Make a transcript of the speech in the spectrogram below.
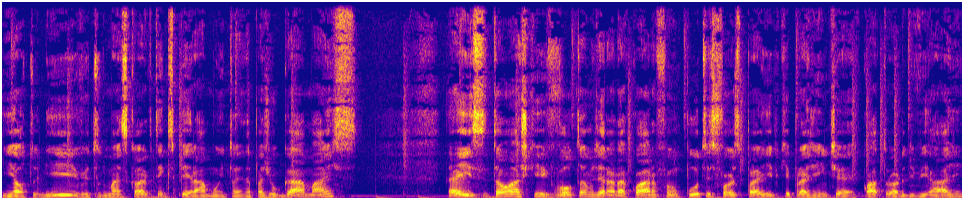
em alto nível e tudo mais. Claro que tem que esperar muito ainda para julgar, mas é isso. Então acho que voltamos de Araraquara. Foi um puto esforço para ir, porque pra gente é 4 horas de viagem.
